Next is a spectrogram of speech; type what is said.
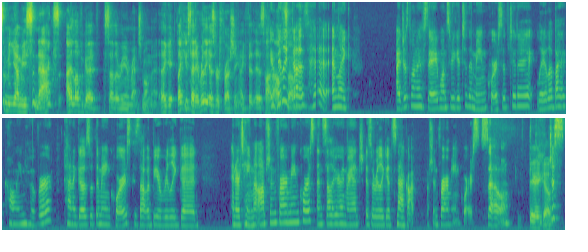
Some yummy snacks. I love a good celery and ranch moment. Like it, like you said, it really is refreshing. Like it is hot. It really so. does hit. And like I just want to say, once we get to the main course of today, Layla by Colleen Hoover kind of goes with the main course because that would be a really good entertainment option for our main course, and Celery and Ranch is a really good snack option for our main course. So there you go. Just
